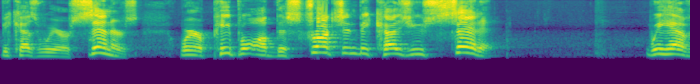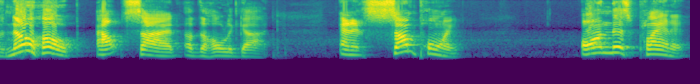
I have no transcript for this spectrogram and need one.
because we're sinners. We're people of destruction because you said it. We have no hope outside of the Holy God. And at some point on this planet,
